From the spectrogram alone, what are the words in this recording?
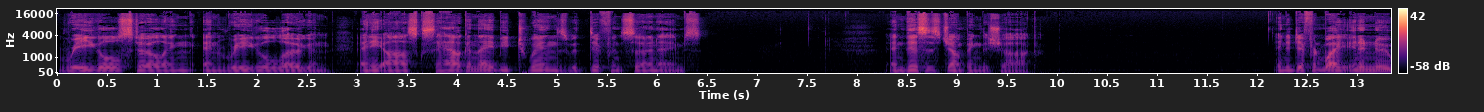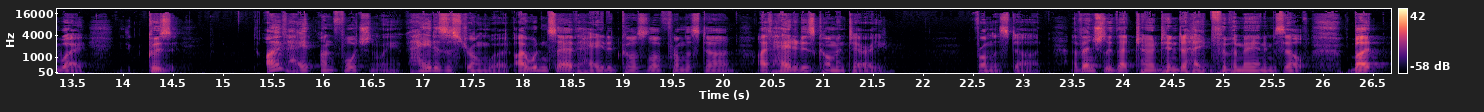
Riegel Sterling and Riegel Logan, and he asks, how can they be twins with different surnames? And this is jumping the shark. In a different way, in a new way. Because I've hate, unfortunately, hate is a strong word. I wouldn't say I've hated Koslov from the start. I've hated his commentary from the start. Eventually, that turned into hate for the man himself. But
